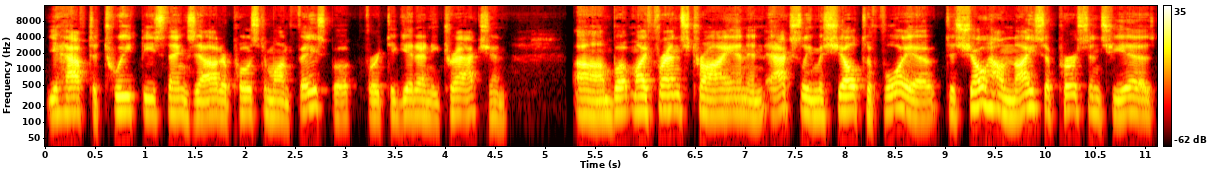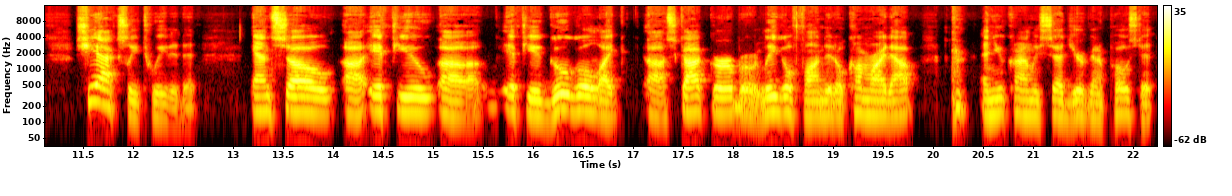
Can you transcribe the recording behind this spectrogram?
you have to tweet these things out or post them on Facebook for it to get any traction. Um, but my friend's trying, and actually, Michelle Tafoya, to show how nice a person she is, she actually tweeted it. And so, uh, if you uh, if you Google like uh, Scott Gerber or Legal Fund, it'll come right up. and you kindly said you're going to post it.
